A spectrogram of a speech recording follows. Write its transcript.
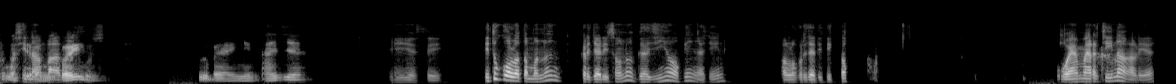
Masih nambah ongoing. terus. lu bayangin aja Iya sih. Itu kalau temen kerja di sono gajinya oke nggak sih? Kalau kerja di TikTok? UMR Cina kali ya?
